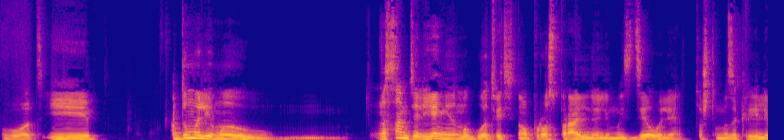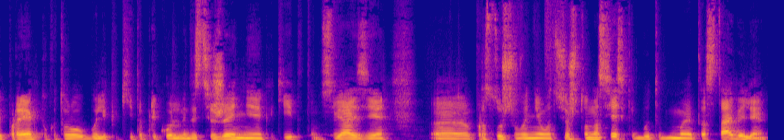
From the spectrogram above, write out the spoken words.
Вот. И думали мы на самом деле я не могу ответить на вопрос, правильно ли мы сделали то, что мы закрыли проект, у которого были какие-то прикольные достижения, какие-то там связи, э, прослушивания. Вот все, что у нас есть, как будто бы мы это оставили.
